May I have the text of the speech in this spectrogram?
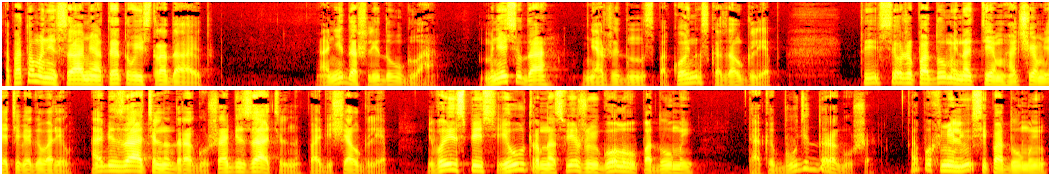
а потом они сами от этого и страдают. Они дошли до угла. «Мне сюда», — неожиданно спокойно сказал Глеб. «Ты все же подумай над тем, о чем я тебе говорил». «Обязательно, дорогуша, обязательно», — пообещал Глеб. «Выспись и утром на свежую голову подумай». «Так и будет, дорогуша. А похмелюсь и подумаю».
